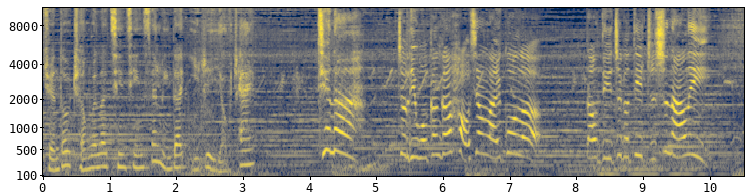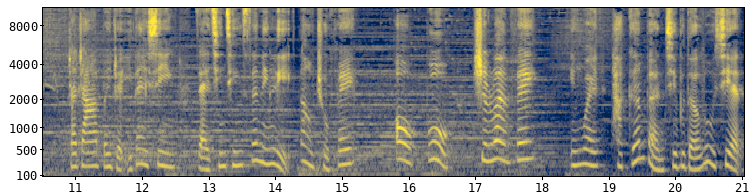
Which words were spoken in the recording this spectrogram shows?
全都成为了青青森林的一日邮差。天哪，这里我刚刚好像来过了。到底这个地址是哪里？渣渣背着一袋信，在青青森林里到处飞。哦，不是乱飞，因为他根本记不得路线，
